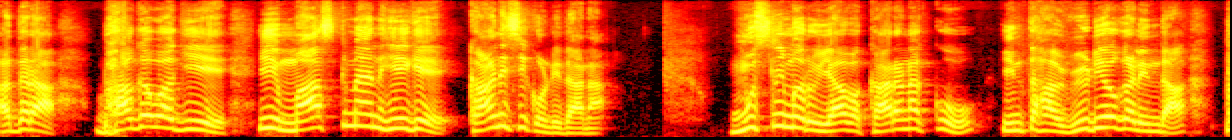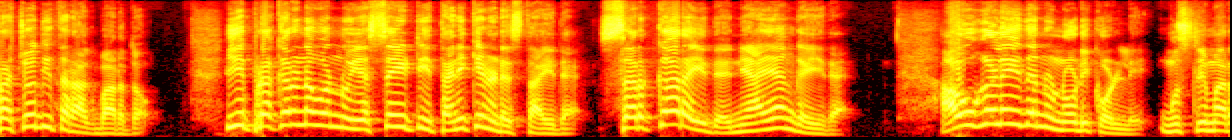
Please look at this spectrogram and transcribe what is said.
ಅದರ ಭಾಗವಾಗಿಯೇ ಈ ಮಾಸ್ಕ್ ಮ್ಯಾನ್ ಹೀಗೆ ಕಾಣಿಸಿಕೊಂಡಿದ್ದಾನ. ಮುಸ್ಲಿಮರು ಯಾವ ಕಾರಣಕ್ಕೂ ಇಂತಹ ವಿಡಿಯೋಗಳಿಂದ ಪ್ರಚೋದಿತರಾಗಬಾರದು. ಈ ಪ್ರಕರಣವನ್ನು ಎಸ್ ಐ ಟಿ ತನಿಖೆ ನಡೆಸ್ತಾ ಇದೆ. ಸರ್ಕಾರ ಇದೆ, ನ್ಯಾಯಾಂಗ ಇದೆ. ಅವುಗಳೇ ಇದನ್ನು ನೋಡಿಕೊಳ್ಳಿ. ಮುಸ್ಲಿಮರ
